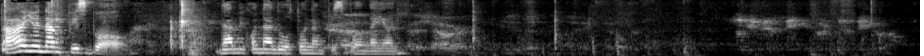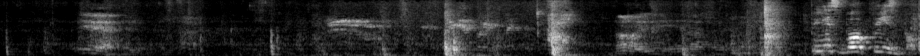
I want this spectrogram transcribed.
tayo ng fishball. Dami ko naluto ng fishball ngayon. Fishball, fishball.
